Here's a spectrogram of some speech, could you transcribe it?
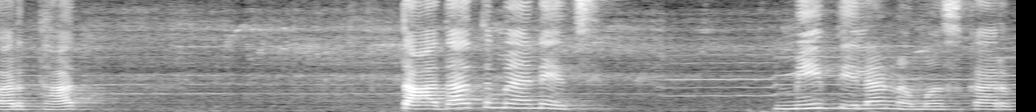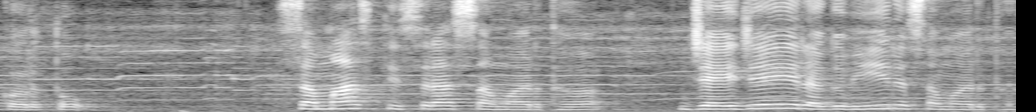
अर्थात तादात्म्यानेच मी तिला नमस्कार करतो. समास तिसरा समर्थ जय जय रघुवीर समर्थ.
